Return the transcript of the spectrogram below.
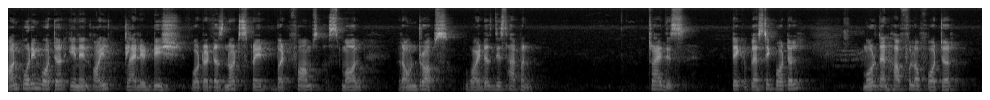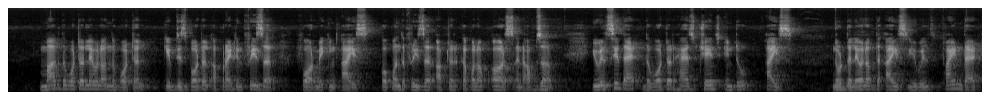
On pouring water in an oil-cladded dish, water does not spread but forms small round drops. Why does this happen? Try this. Take a plastic bottle, more than half full of water. Mark the water level on the bottle. Keep this bottle upright in freezer for making ice. Open the freezer after a couple of hours and observe. You will see that the water has changed into ice. Note the level of the ice. You will find that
